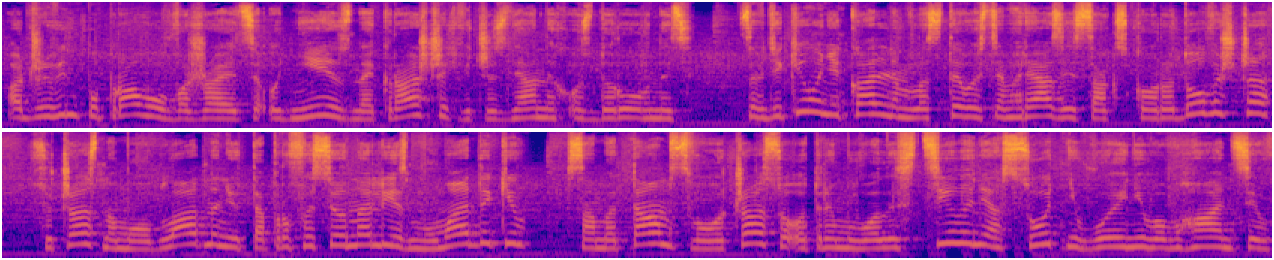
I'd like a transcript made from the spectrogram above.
адже він по праву вважається однією з найкращих вітчизняних оздоровниць. Завдяки унікальним властивостям грязи сакського родовища, сучасному обладнанню та професіоналізму медиків, саме там свого часу отримували зцілення сотні воїнів-афганців.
